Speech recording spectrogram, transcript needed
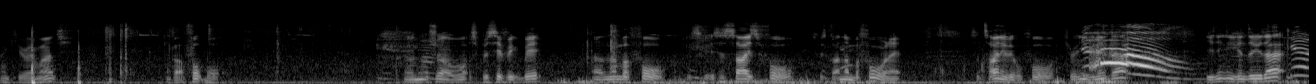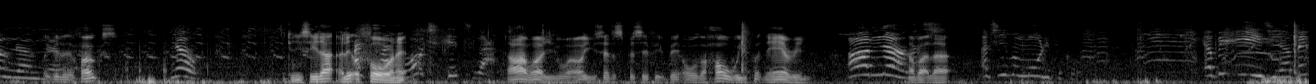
Thank you very much. I've got football. I'm not sure what specific bit. Uh, number four. It's, it's a size four, so it's got a number four on it. It's a tiny little four. Do you reckon you can hit that? No, You think you can do that? no, no, Look no. at it, folks. No. Can you see that? A little I four on it. cannot hit that. Ah, well, you well, you said a specific bit, or the hole where you put the air in. Oh no. How about that? That's even more difficult. A bit easier, a bit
